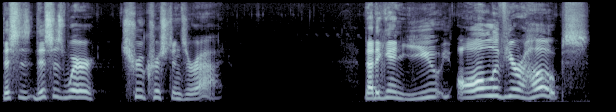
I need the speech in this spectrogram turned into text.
This is, this is where true Christians are at. That again, you all of your hopes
